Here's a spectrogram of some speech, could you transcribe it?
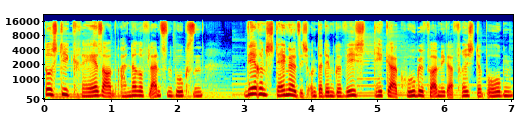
durch die Gräser und andere Pflanzen wuchsen, deren Stängel sich unter dem Gewicht dicker, kugelförmiger Früchte bogen.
